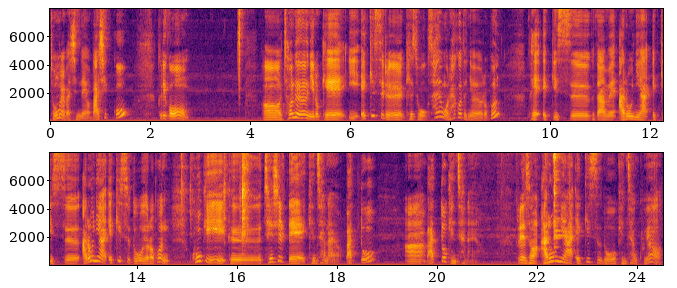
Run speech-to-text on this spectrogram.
정말 맛있네요. 맛있고, 그리고 어, 저는 이렇게 이 엑기스를 계속 사용을 하거든요, 여러분. 배 엑기스, 그 다음에 아로니아 엑기스. 아로니아 엑기스도 여러분, 고기 그 재실 때 괜찮아요. 맛도, 아, 맛도 괜찮아요. 그래서 아로니아 엑기스도 괜찮고요.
